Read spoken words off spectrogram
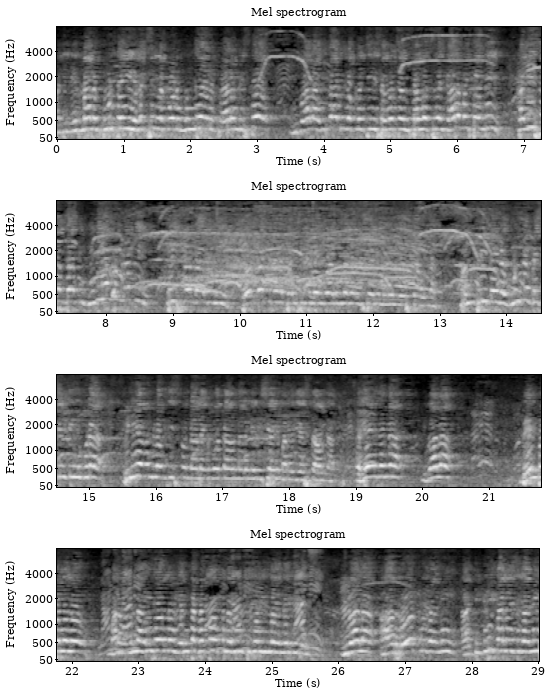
అది నిర్మాణం పూర్తయి ఎలక్షన్ల కూడా ముందే ఆయన ప్రారంభిస్తే ఇవాళ అధికారంలోకి వచ్చి ఈ సంవత్సరం సంవత్సరం కాలం అవుతుంది కనీసం దాన్ని వినియోగంలోకి తీసుకుంటారని దౌర్భాగ్యమైన పరిస్థితిలో ఇవాళ ఉందనే విషయాన్ని మనం చేస్తా ఉన్నాం. కంప్లీట్ అయిన ఉన్న ఫెసిలిటీని కూడా వినియోగంలోకి తీసుకొని రాలేకపోతా ఉన్నారనే విషయాన్ని మనం చేస్తా ఉన్నాం. అదేవిధంగా ఇవాళ వేంపల్లలో మనం ఉన్న ఐదేళ్ళు ఎంత పెద్ద ఎత్తున జరిగిందో అందరికీ తెలుసు. ఇవాళ ఆ రోడ్లు కానీ ఆ డిగ్రీ కాలేజ్ కానీ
